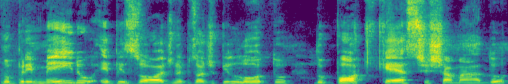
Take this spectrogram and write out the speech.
no primeiro episódio, no episódio piloto do podcast chamado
